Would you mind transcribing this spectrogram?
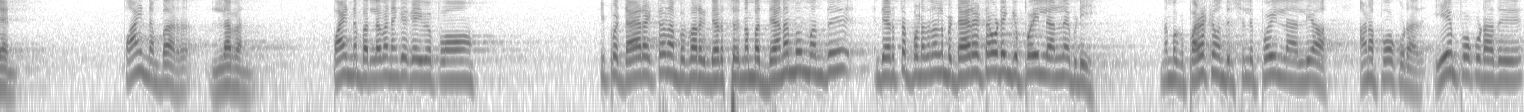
ten point number eleven point number eleven எங்கே கை வைப்போம்? இப்போ டைரெக்டாக நம்ம பாருங்கள் இந்த இடத்த நம்ம தினமும் வந்து இந்த இடத்த பண்ணதுனால நம்ம டைரெக்டாக இங்கே போயிடலாம்ல இப்படி? நமக்கு பழக்கம் வந்துருச்சு இல்லை போயிடலாம் இல்லையா? ஆனால் போகக்கூடாது. ஏன் போகக்கூடாது?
